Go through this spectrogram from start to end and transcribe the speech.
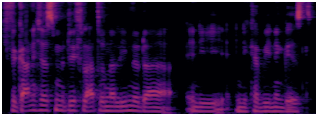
Ich will gar nicht wissen, mit wie viel Adrenalin du da in die, in die Kabine gehst.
